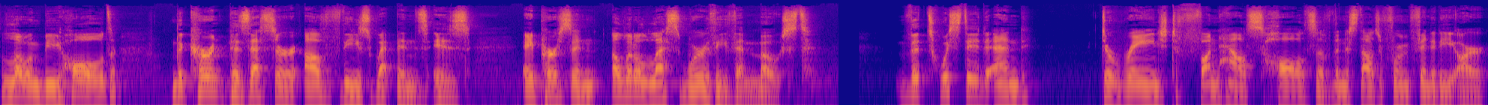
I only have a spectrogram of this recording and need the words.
lo and behold, the current possessor of these weapons is a person a little less worthy than most. The twisted and deranged funhouse halls of the Nostalgia for Infinity are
